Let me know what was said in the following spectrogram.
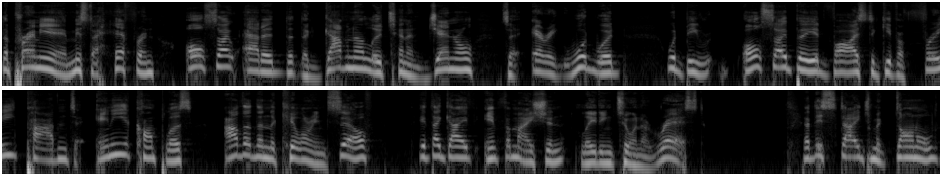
The Premier, Mr. Heffron, also added that the Governor Lieutenant General, Sir Eric Woodward, would be also be advised to give a free pardon to any accomplice other than the killer himself if they gave information leading to an arrest. At this stage, MacDonald,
